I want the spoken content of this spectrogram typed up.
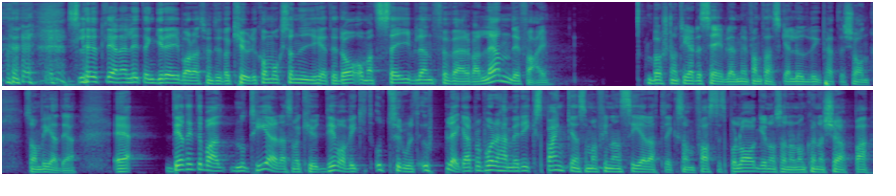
Slutligen en liten grej bara som inte var kul. Det kom också en nyhet idag om att SaveLend förvärvar Lendify. Börsnoterade SaveLend med fantastiska Ludvig Pettersson som vd. Eh, det jag tänkte bara notera där som var kul, det var vilket otroligt upplägg. Apropå det här med Riksbanken som har finansierat liksom fastighetsbolagen och sen har de kunnat köpa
